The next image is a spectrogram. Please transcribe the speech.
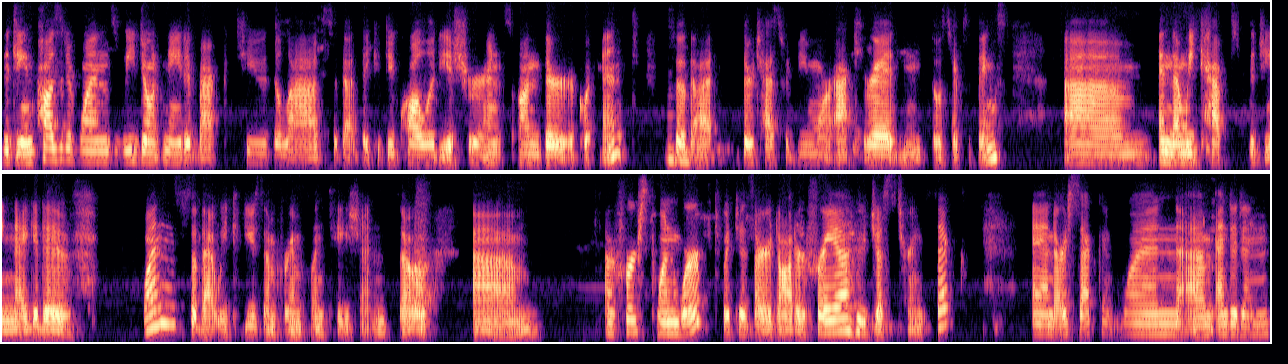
the gene positive ones, we donated back to the lab so that they could do quality assurance on their equipment so Mhm. that their tests would be more accurate and those types of things. Um, and then we kept the gene negative ones so that we could use them for implantation. So um, our first one worked, which is our daughter Freya, who just turned six. And our second one um, ended in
